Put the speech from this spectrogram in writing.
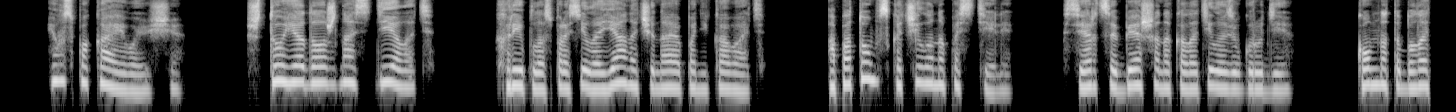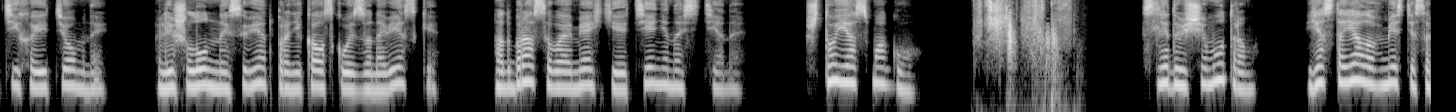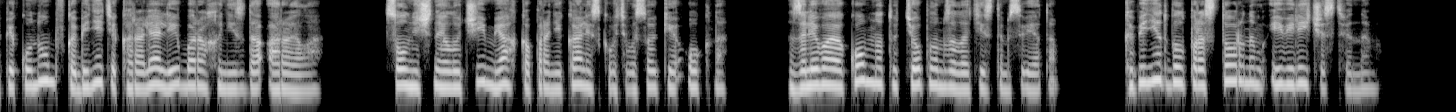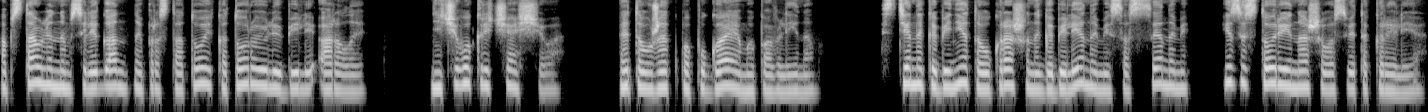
и успокаивающе. «Что я должна сделать?» — хрипло спросила я, начиная паниковать. А потом вскочила на постели. Сердце бешено колотилось в груди. Комната была тихой и темной. Лишь лунный свет проникал сквозь занавески, отбрасывая мягкие тени на стены. Что я смогу? Следующим утром я стояла вместе с опекуном в кабинете короля Либора Хнизда Орелла. Солнечные лучи мягко проникали сквозь высокие окна, заливая комнату теплым золотистым светом. Кабинет был просторным и величественным, обставленным с элегантной простотой, которую любили орлы. Ничего кричащего. Это уже к попугаям и павлинам. Стены кабинета украшены гобеленами со сценами из истории нашего светокрылья.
